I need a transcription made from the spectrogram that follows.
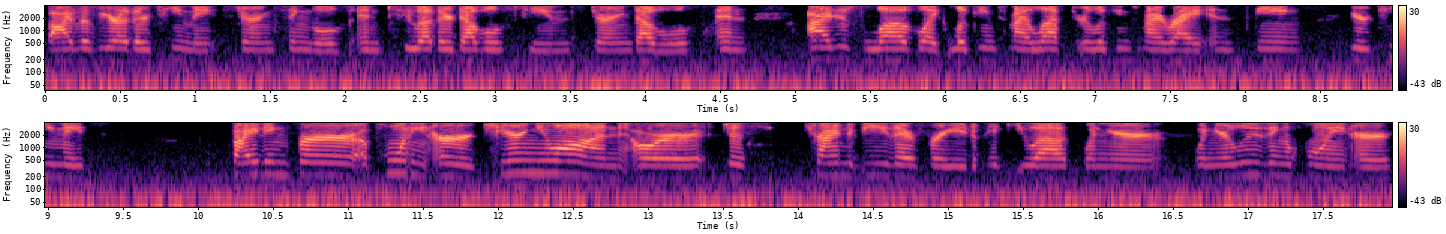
five of your other teammates during singles and two other doubles teams during doubles. And I just love like looking to my left or looking to my right and seeing your teammates fighting for a point or cheering you on or just trying to be there for you to pick you up when you're when you're losing a point or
